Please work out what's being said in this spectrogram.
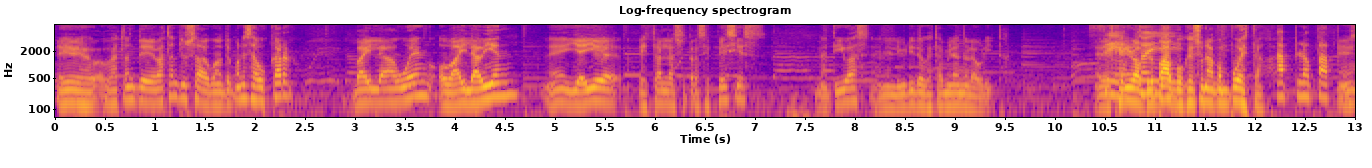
Es bastante, bastante usado. Cuando te pones a buscar, baila wen o baila bien, ¿eh? y ahí eh, están las otras especies nativas en el librito que está mirando Laurita. El Sí, género Aplopapus, que es una compuesta. aplopapus. ¿eh?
